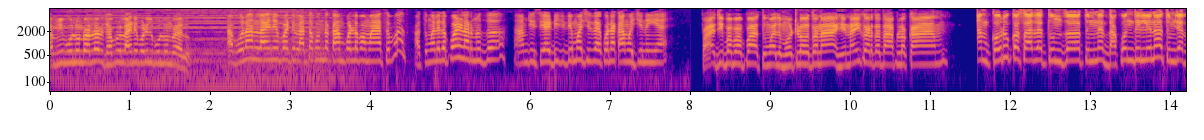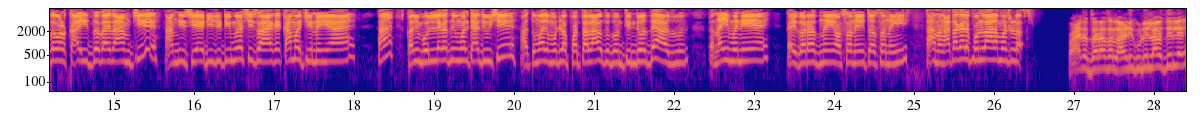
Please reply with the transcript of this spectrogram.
आम्ही बोलून राहिलो झाबरू लाईने पडेल बोलून राहिलो. हा बोला ना लाईने पाटील आता कोणतं काम पडलं बा माझ्यासोबत हा तुम्हाला तर पडणार नव्हतं. आमची सीआयडीची टीम अशीच आहे कोणा कामाची नाही आहे पाजी बाबा पा तुम्हाला म्हटलं होतं ना हे नाही करतात आपलं काम. काम करू कसं आता तुमचं? तुम्ही दाखवून दिली ना तुमच्या जवळ काय इज्जत आहे आमची? आमची सीआयडीची टीम अशीच आहे काही कामाची नाही आहे. हा? कमी बोलले का तुम्ही मला त्या दिवशी? तुम्हाला म्हटलं पत्ता लावतो दोन तीन दिवस द्या अजून. तर नाही म्हणे काही गरज नाही असं नाही तसं नाही. हा मग आता काय फोन लावला म्हटलं? पाहिलं जरासा लाडी गुडी लाव दिले.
